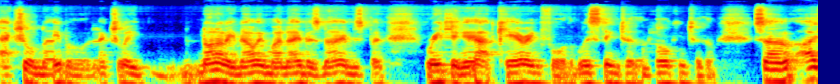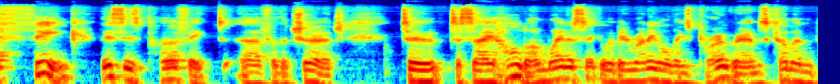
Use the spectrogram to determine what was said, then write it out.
actual neighborhood, actually not only knowing my neighbors' names, but reaching out, caring for them, listening to them, talking to them. So I think this is perfect uh, for the church to to say, hold on, wait a second, we've been running all these programs, come and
